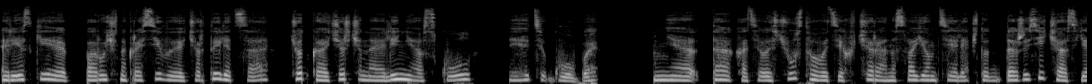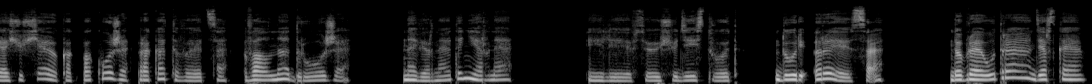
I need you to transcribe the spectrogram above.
Резкие, порочно красивые черты лица, четко очерченная линия скул и эти губы. Мне так хотелось чувствовать их вчера на своем теле, что даже сейчас я ощущаю, как по коже прокатывается волна дрожи. Наверное, это нервная. Или все еще действует дурь Рейса. «Доброе утро, дерзкая».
